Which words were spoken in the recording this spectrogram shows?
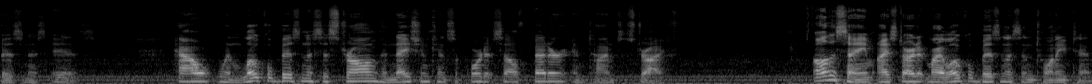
business is. How, when local business is strong, the nation can support itself better in times of strife. All the same, I started my local business in 2010.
